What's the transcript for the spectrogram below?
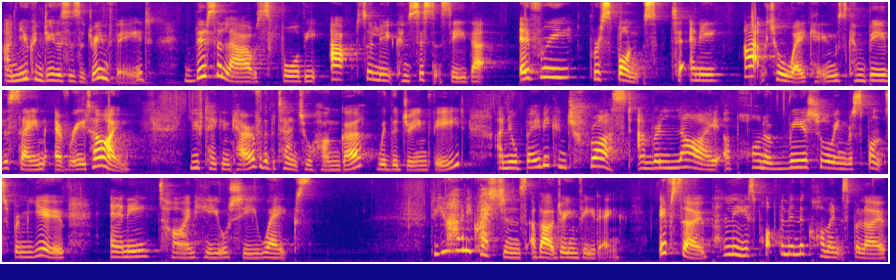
and you can do this as a dream feed, this allows for the absolute consistency that every response to any actual wakings can be the same every time. You've taken care of the potential hunger with the dream feed, and your baby can trust and rely upon a reassuring response from you any time he or she wakes. Do you have any questions about dream feeding? If so, please pop them in the comments below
